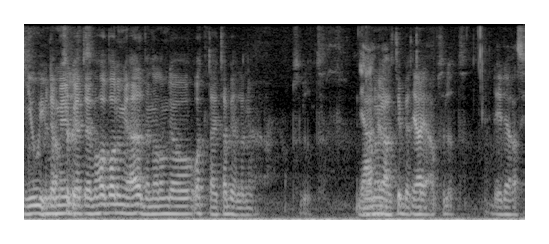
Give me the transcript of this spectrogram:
Jo, Men jo, de är ju bättre. Var, var de ju även när de låg åtta i tabellen nu. Absolut. Ja. Ja, de är ju alltid bättre. Ja, ja, absolut. Det är deras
